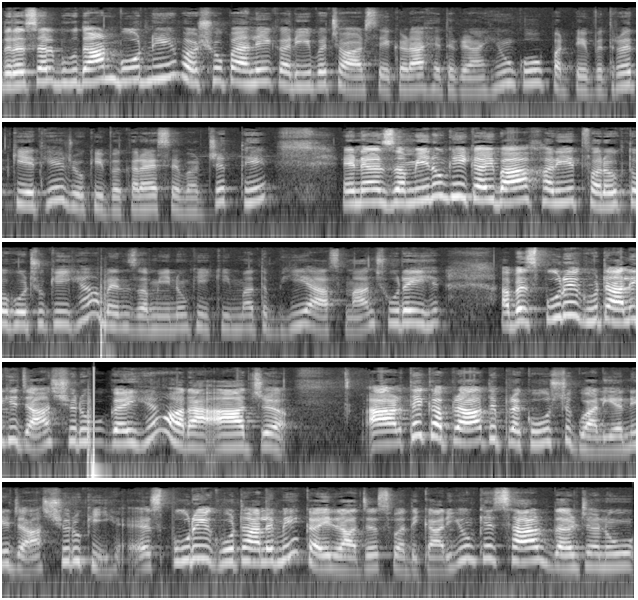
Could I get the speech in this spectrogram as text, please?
दरअसल भूदान बोर्ड ने वर्षों पहले करीब चार सैकड़ा हितग्राहियों को पट्टे वितरित किए थे जो कि विक्रय से वर्जित थे। इन जमीनों की कई बार खरीद फरोख्त तो हो चुकी है, अब इन जमीनों की कीमत भी आसमान छू रही है। अब इस पूरे घोटाले की जाँच शुरू हो गई है और आज आर्थिक अपराध प्रकोष्ठ ग्वालियर ने जाँच शुरू की है। इस पूरे घोटाले में कई राजस्व अधिकारियों के साथ दर्जनों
